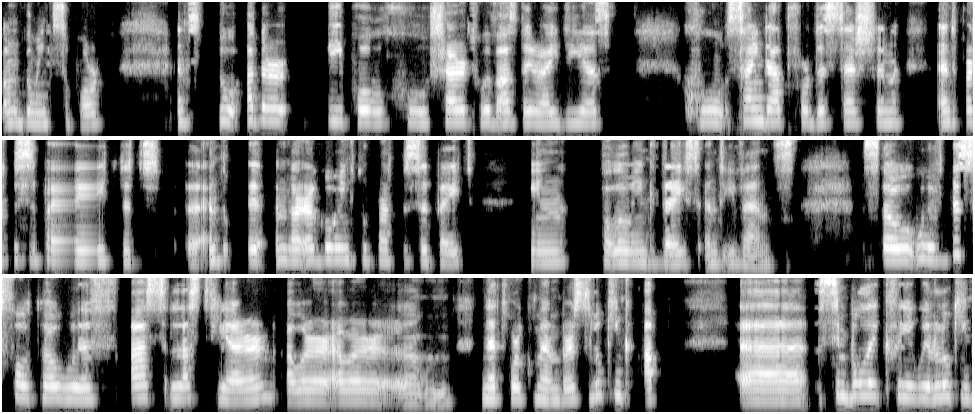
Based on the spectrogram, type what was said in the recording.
ongoing support and to other people who shared with us their ideas who signed up for the session and participated uh, and, uh, and are going to participate in following days and events. So with this photo with us last year, our, our um, network members looking up, uh, symbolically we're looking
